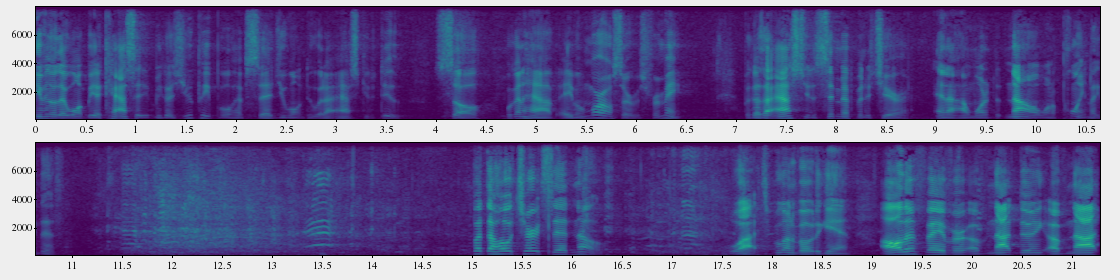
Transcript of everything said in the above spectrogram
even though there won't be a casket, because you people have said you won't do what I asked you to do. So we're going to have a memorial service for me. Because I asked you to sit me up in a chair, and I wanted to, now I want to point like this. But the whole church said no. Watch. We're going to vote again. All in favor of not doing, of not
